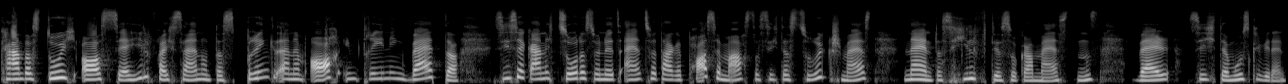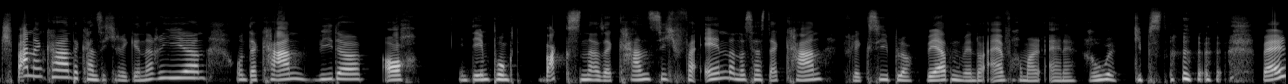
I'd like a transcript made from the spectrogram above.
kann das durchaus sehr hilfreich sein und das bringt einem auch im Training weiter. Es ist ja gar nicht so, dass wenn du jetzt ein, zwei Tage Pause machst, dass sich das zurückschmeißt. Nein, das hilft dir sogar meistens, weil sich der Muskel wieder entspannen kann, der kann sich regenerieren und der kann wieder auch in dem Punkt wachsen, also er kann sich verändern, das heißt, er kann flexibler werden, wenn du einfach mal eine Ruhe gibst. Weil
